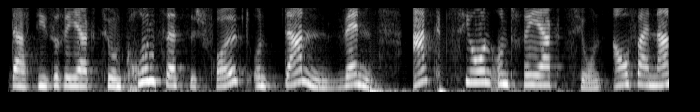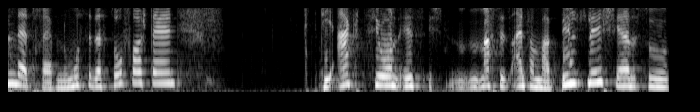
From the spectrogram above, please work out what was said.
dass diese Reaktion grundsätzlich folgt und dann, wenn Aktion und Reaktion aufeinandertreffen, du musst dir das so vorstellen, die Aktion ist, ich mache es jetzt einfach mal bildlich, ja, dass du,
